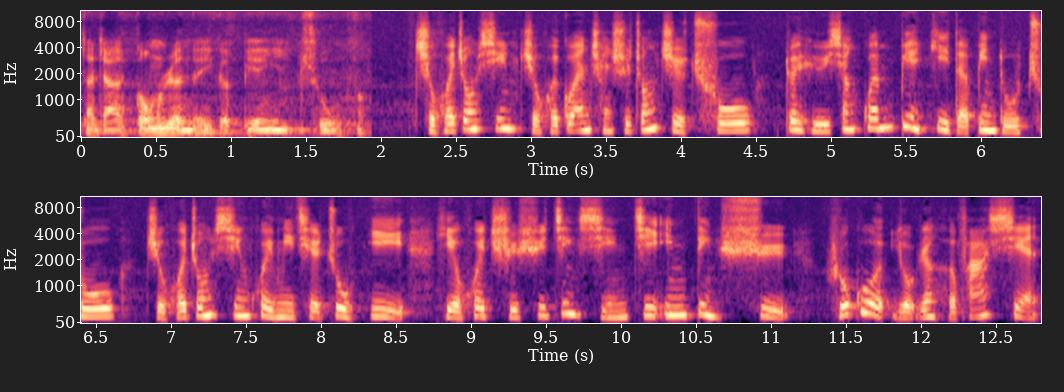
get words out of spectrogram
大家公认的一个变异株。指挥中心指挥官陈时中指出，对于相关变异的病毒株，指挥中心会密切注意，也会持续进行基因定序。如果有任何发现，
